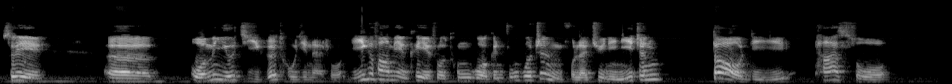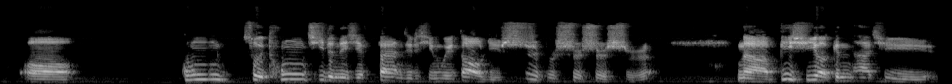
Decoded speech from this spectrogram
所以，呃，我们有几个途径来说。一个方面可以说通过跟中国政府来据理力争，到底他所，呃，公所通缉的那些犯罪的行为到底是不是事实？那必须要跟他去。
